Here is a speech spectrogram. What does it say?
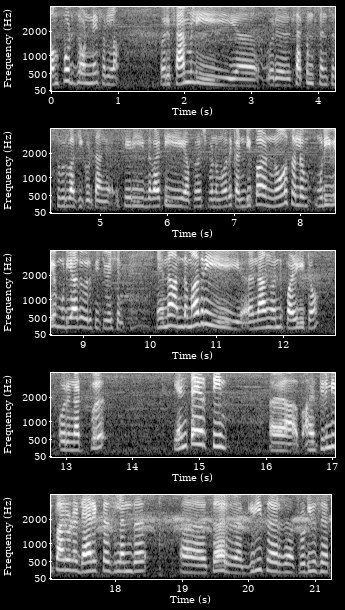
கம்ஃபர்ட் ஜோன்னே சொல்லலாம். ஒரு ஃபேமிலி ஒரு சர்க்கம்ஸ்டன்சஸ் உருவாக்கி கொடுத்தாங்க. சரி இந்த வாட்டி அப்ரோச் பண்ணும்போது கண்டிப்பாக நோ சொல்ல முடியவே முடியாத ஒரு சுச்சுவேஷன் ஏன்னா அந்த மாதிரி நாங்கள் வந்து பழகிட்டோம். ஒரு நட்பு. என்டையர் டீம் திரும்பி பாரோட டேரக்டர்ஸ்லேருந்து சார் கிரி சார் ப்ரொடியூசர்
